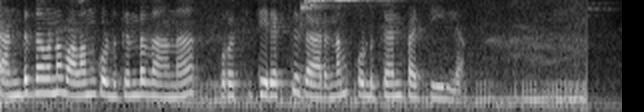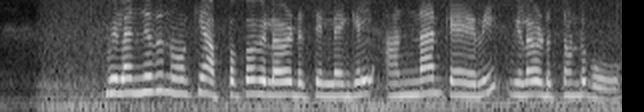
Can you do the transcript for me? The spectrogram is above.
രണ്ട് തവണ വളം കൊടുക്കേണ്ടതാണ്. കുറച്ച് തിരക്ക് കാരണം കൊടുക്കാൻ പറ്റിയില്ല. വിളഞ്ഞത് നോക്കി അപ്പപ്പോൾ വിളവെടുത്തില്ലെങ്കിൽ അണ്ണാൻ കയറി വിളവെടുത്തോണ്ട് പോകും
